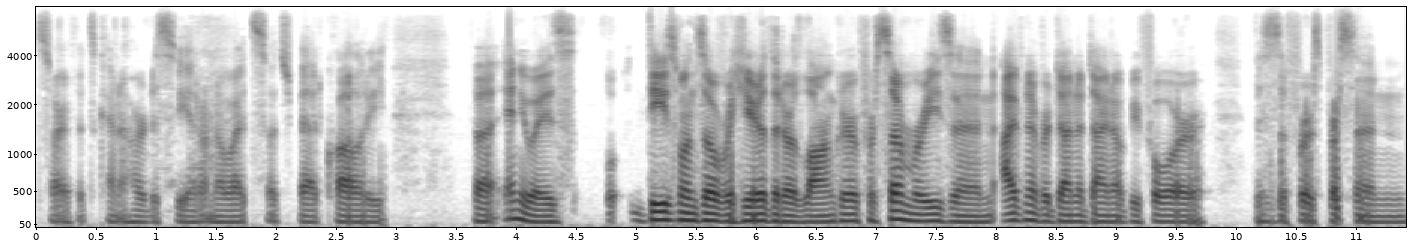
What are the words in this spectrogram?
sorry if it's kind of hard to see i don't know why it's such bad quality but anyways these ones over here that are longer for some reason i've never done a dyno before this is the first person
